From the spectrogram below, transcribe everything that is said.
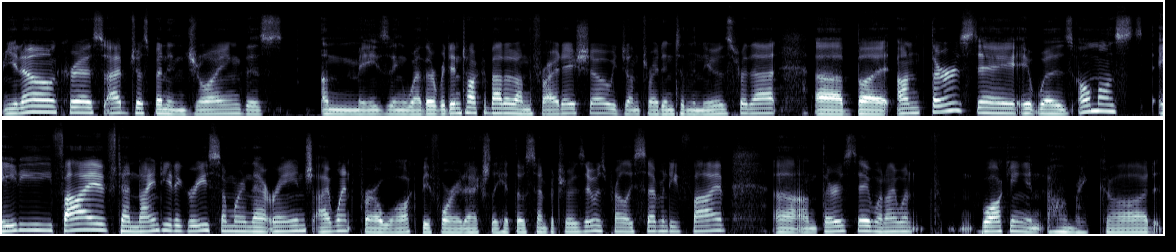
You know, Chris, I've just been enjoying this amazing weather. We didn't talk about it on the Friday show. We jumped right into the news for that. Uh, but on Thursday, it was almost 85 to 90 degrees, somewhere in that range. I went for a walk before it actually hit those temperatures. It was probably 75 uh, on Thursday when I went walking, and oh my God,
